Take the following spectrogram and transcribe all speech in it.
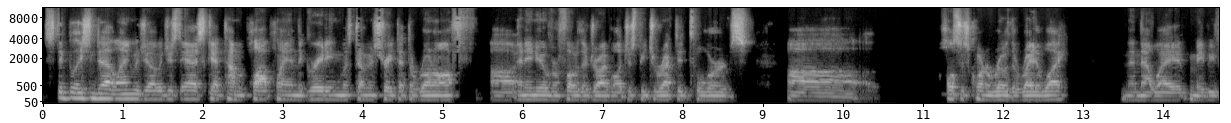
stipulation to that language, I would just ask at time of plot plan, the grading must demonstrate that the runoff uh, and any overflow of the drive will just be directed towards uh, Hulses Corner Road, the right of way. And then that way, maybe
